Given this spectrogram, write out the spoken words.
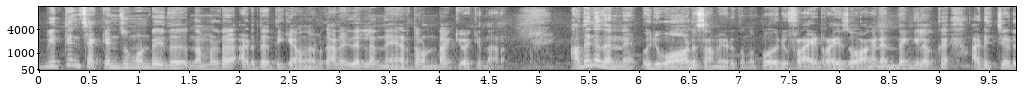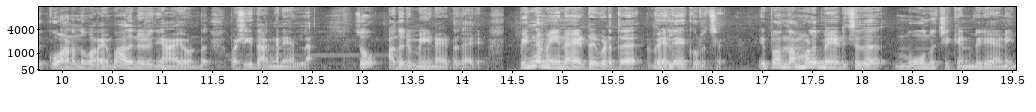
വിത്തിൻ സെക്കൻഡ്സും കൊണ്ട് ഇത് നമ്മളുടെ അടുത്ത് എത്തിക്കാവുന്നേ ഉള്ളൂ. കാരണം ഇതെല്ലാം നേരത്തെ ഉണ്ടാക്കി വയ്ക്കുന്നതാണ് അതിന് തന്നെ ഒരുപാട് സമയമെടുക്കുന്നു ഇപ്പോൾ ഒരു ഫ്രൈഡ് റൈസോ അങ്ങനെ എന്തെങ്കിലുമൊക്കെ അടിച്ചെടുക്കുവാണെന്ന് പറയുമ്പോൾ അതിനൊരു ന്യായമുണ്ട്. പക്ഷേ ഇത് അങ്ങനെയല്ല. സോ അതൊരു മെയിനായിട്ട് കാര്യം. പിന്നെ മെയിനായിട്ട് ഇവിടുത്തെ വിലയെക്കുറിച്ച്. ഇപ്പോൾ നമ്മൾ മേടിച്ചത് മൂന്ന് ചിക്കൻ ബിരിയാണി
